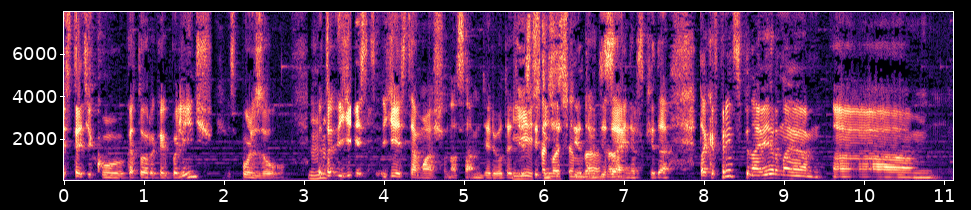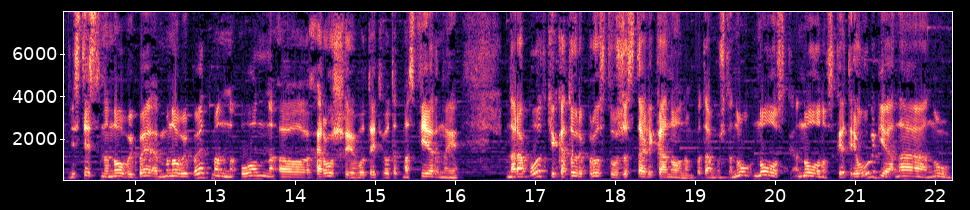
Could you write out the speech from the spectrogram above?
эстетику, которую как бы Линч использовал. Mm-hmm. Это есть, есть Амаша, на самом деле, вот эти есть, эстетические, согласен, там, да, дизайнерские, да. да. Так и, в принципе, наверное, э, естественно, новый, новый Бэтмен, он э, хорошие вот эти вот атмосферные наработки, которые просто уже стали каноном, потому что, ну, Нолановская, Нолановская трилогия, она, ну,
